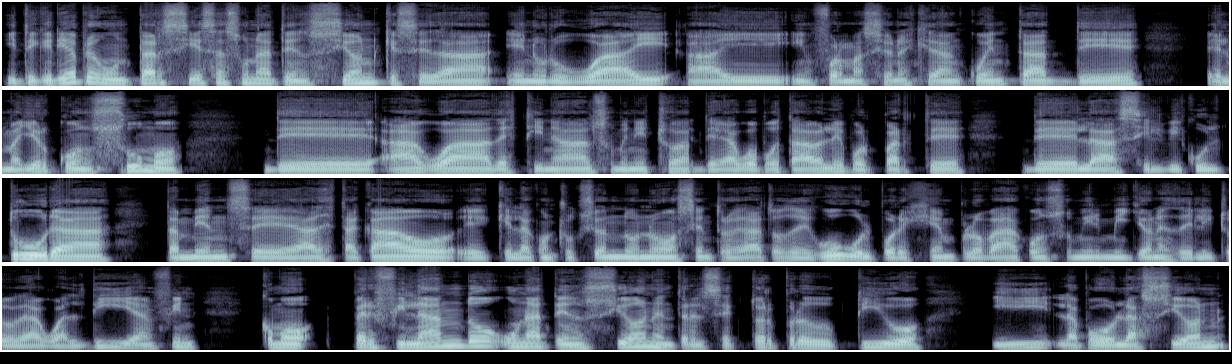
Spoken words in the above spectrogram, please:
Y te quería preguntar si esa es una tensión que se da en Uruguay. Hay informaciones que dan cuenta de el mayor consumo de agua destinada al suministro de agua potable por parte de la silvicultura. También se ha destacado eh, que la construcción de un nuevo centro de datos de Google, por ejemplo, va a consumir millones de litros de agua al día. En fin, como perfilando una tensión entre el sector productivo y la población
